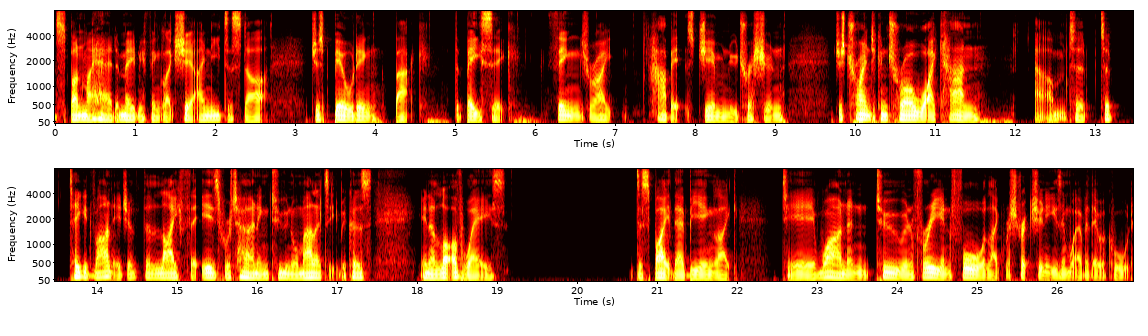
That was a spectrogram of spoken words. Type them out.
spun my head and made me think like shit, I need to start just building back the basic things, right? Habits, gym, nutrition, just trying to control what I can um, to to take advantage of the life that is returning to normality because in a lot of ways despite there being like tier 1 and 2 and 3 and 4 like restrictionies and whatever they were called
